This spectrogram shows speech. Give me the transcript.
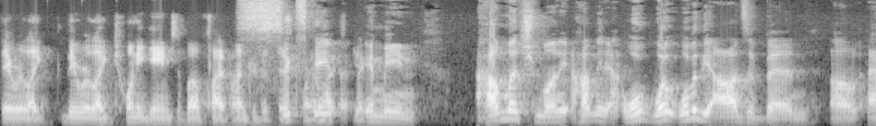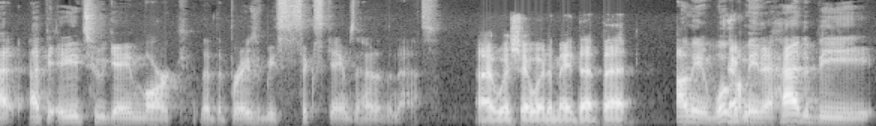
they were like they were like 20 games above 500 at this six point. Game, I mean, how much money? How many? What, what, what would the odds have been um, at at the 82 game mark that the Braves would be six games ahead of the Nats? I wish I would have made that bet. I mean, what, I mean, it had to be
